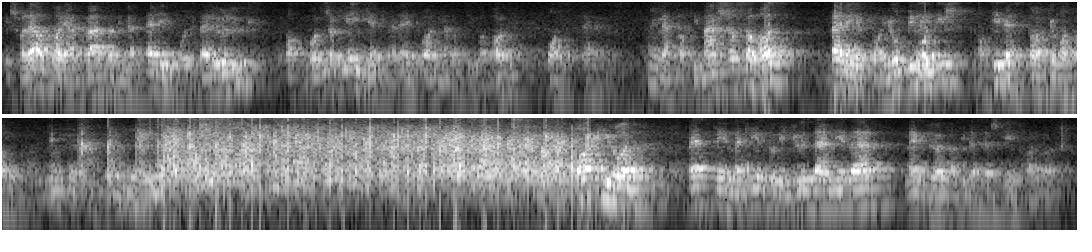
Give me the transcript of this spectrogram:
És ha le akarják váltani, mert elég volt belőlük, akkor csak egyetlen egy alternatíva van, Pat Ferenc. Mert aki másra szavaz, belépve a jobbikot is, a Fidesz tartja hatalomban. Papíron Veszprémbe Kézoli győzelmével megdőlt a Fideszes kétharmad.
